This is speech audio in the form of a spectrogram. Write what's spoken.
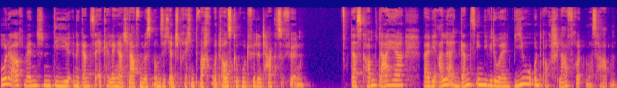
oder auch Menschen, die eine ganze Ecke länger schlafen müssen, um sich entsprechend wach und ausgeruht für den Tag zu fühlen. Das kommt daher, weil wir alle einen ganz individuellen Bio- und auch Schlafrhythmus haben.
